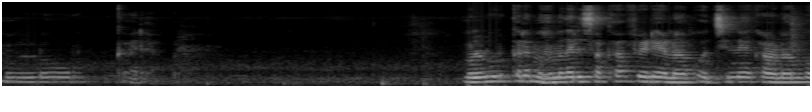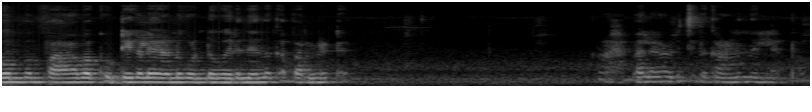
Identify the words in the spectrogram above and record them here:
മുള്ളൂർക്കര. മുള്ളൂർക്കര മുഹമ്മദ് അലി സഖാഫിയുടെയാണ് ആ കൊച്ചിനെ കാണാൻ പോകുമ്പം പാവ കുട്ടികളെയാണ് കൊണ്ടുവരുന്നതെന്നൊക്കെ പറഞ്ഞിട്ട്. ബല അടിച്ചത് കാണുന്നില്ല ഇപ്പം.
